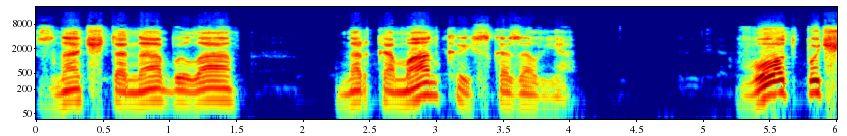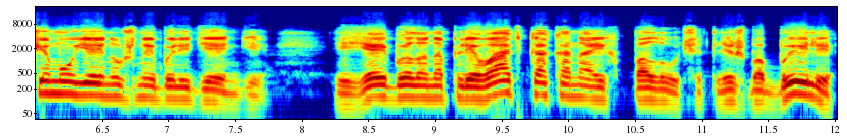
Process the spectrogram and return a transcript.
Значит, она была наркоманкой, — сказал я. Вот почему ей нужны были деньги, и ей было наплевать, как она их получит, лишь бы были,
